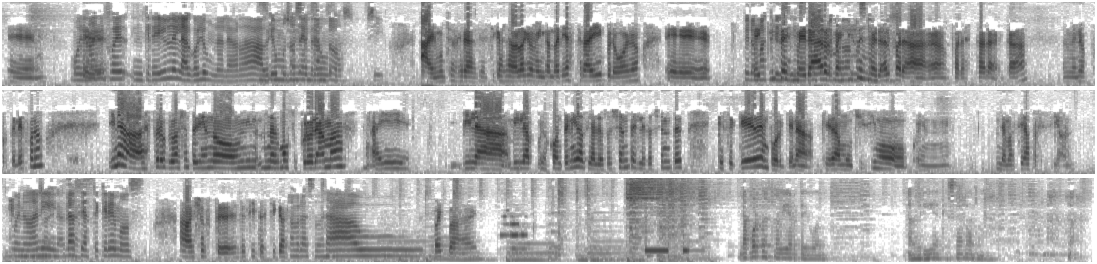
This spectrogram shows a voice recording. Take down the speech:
Eh, Bueno, que- Dani, fue increíble la columna, la verdad. Abrió un montón de preguntas. Sí. Ay, muchas gracias, chicas. La verdad que me encantaría estar ahí, pero bueno, eh, Pero me más quise esmerar, me quise esmerar para, para estar acá, al menos por teléfono. Y nada, espero que vayan teniendo un, un hermoso programa. Ahí vi la, vi la, los contenidos y a los oyentes, les oyentes que se queden porque nada, queda muchísimo en demasiada presión. Bueno, Dani, gracias. gracias. te queremos. Ah, yo a ustedes, besitos chicas. Abrazo. Dani. Chau. Bye bye. La puerta está abierta igual. Habría que cerrarla.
